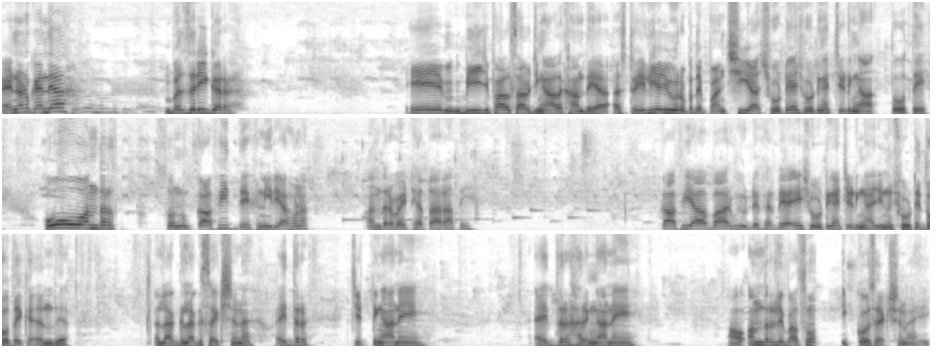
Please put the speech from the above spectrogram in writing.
ਇਹਨਾਂ ਨੂੰ ਕਹਿੰਦੇ ਆ ਬਜ਼ਰੀਗਰ। ਇਹ ਬੀਜ ਫਲ ਸਬਜ਼ੀਆਂ ਆਦਿ ਖਾਂਦੇ ਆ। ਆਸਟ੍ਰੇਲੀਆ, ਯੂਰਪ ਦੇ ਪੰਛੀ ਆ ਛੋਟੀਆਂ ਛੋਟੀਆਂ ਚਿੜੀਆਂ ਤੋਤੇ ਉਹ ਅੰਦਰ ਤੁਹਾਨੂੰ ਕਾਫੀ ਦਿਖ ਨਹੀਂ ਰਿਹਾ ਹੁਣ। ਅੰਦਰ ਬੈਠਿਆ ਤਾਰਾਂ ਤੇ। ਕਾਫੀ ਆ, ਬਾਹਰ ਵੀ ਉੱਡੇ ਫਿਰਦੇ ਆ। ਇਹ ਛੋਟੀਆਂ ਚਿੜੀਆਂ ਜਿਹਨੂੰ ਛੋਟੇ ਤੋਤੇ ਕਹਿ ਦਿੰਦੇ ਆ। ਅਲੱਗ-ਅਲੱਗ ਸੈਕਸ਼ਨ ਹੈ ਇੱਧਰ ਚਿੱਟੀਆਂ ਨੇ, ਇੱਧਰ ਹਰੀਆਂ ਨੇ। ਆ ਅੰਦਰਲੇ ਪਾਸੋਂ ਇੱਕੋ ਸੈਕਸ਼ਨ ਹੈ ਇਹ।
